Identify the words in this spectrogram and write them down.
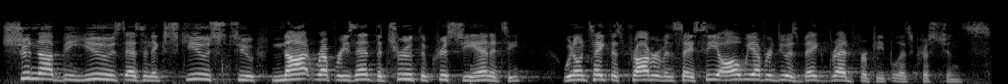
should not be used as an excuse to not represent the truth of Christianity. We don't take this proverb and say, see, all we ever do is bake bread for people as Christians.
